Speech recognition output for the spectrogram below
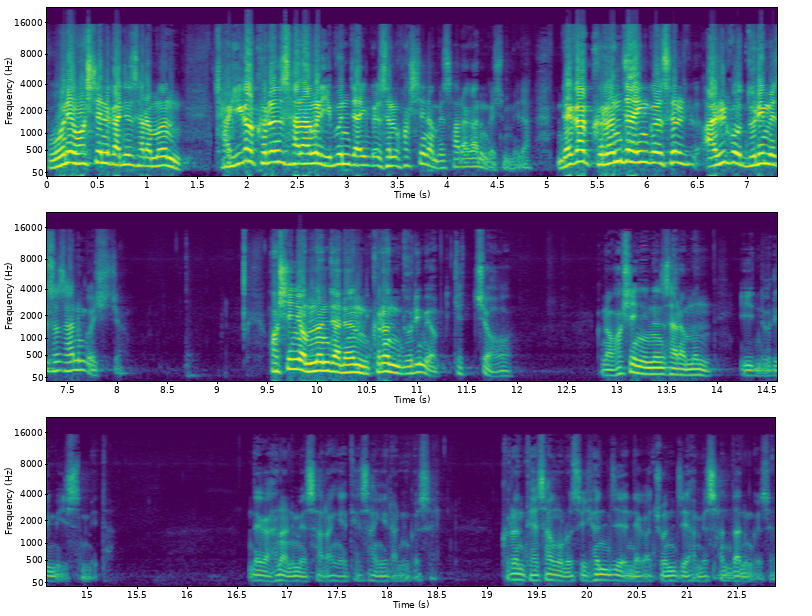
구원의 확신을 가진 사람은 자기가 그런 사랑을 입은 자인 것을 확신하며 살아가는 것입니다. 내가 그런 자인 것을 알고 누리면서 사는 것이죠. 확신이 없는 자는 그런 누림이 없겠죠. 그러나 확신이 있는 사람은 이 누림이 있습니다. 내가 하나님의 사랑의 대상이라는 것을 그런 대상으로서 현재 내가 존재하며 산다는 것을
